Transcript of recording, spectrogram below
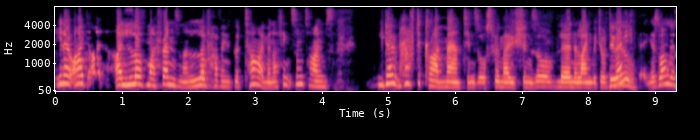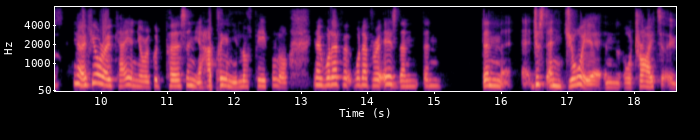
you know, I, I I love my friends and I love having a good time. And I think sometimes you don't have to climb mountains or swim oceans or learn a language or do no. anything as long as you know if you're okay and you're a good person you're happy and you love people or you know whatever whatever it is then then then just enjoy it and or try to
